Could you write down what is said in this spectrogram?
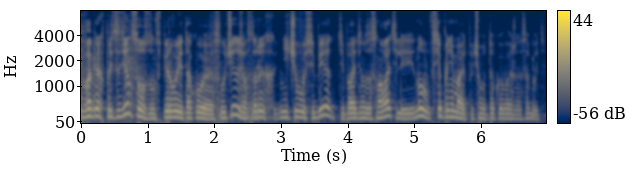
во-первых, прецедент создан, впервые такое случилось, во-вторых, ничего себе, типа один из основателей. Ну, все понимают, почему это такое важное событие.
